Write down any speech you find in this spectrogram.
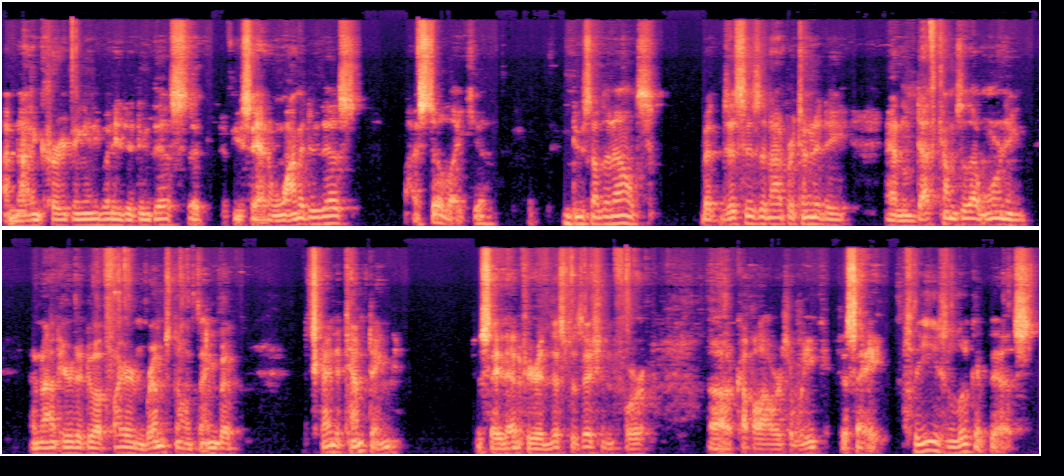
I'm not encouraging anybody to do this. That if you say I don't want to do this, I still like you. Do something else. But this is an opportunity, and death comes without warning. I'm not here to do a fire and brimstone thing, but it's kind of tempting to say that if you're in this position for uh, a couple hours a week, to say, please look at this.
